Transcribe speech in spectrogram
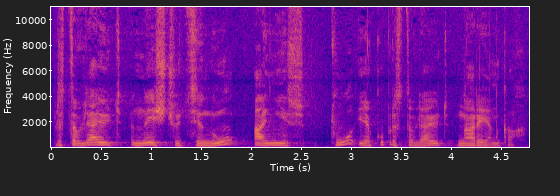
представляють нижчу ціну, аніж ту, яку представляють на ринках.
